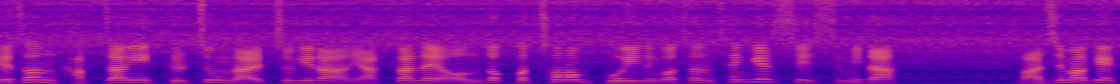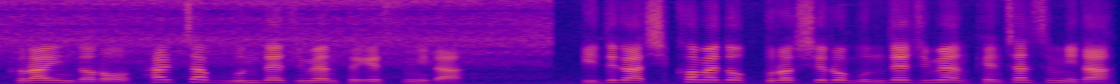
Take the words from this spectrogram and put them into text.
개선 각장이 들쭉날쭉이라 약간의 언더컷처럼 보이는 것은 생길 수 있습니다. 마지막에 그라인더로 살짝 문대주면 되겠습니다. 비드가 시커매도 브러쉬로 문대주면 괜찮습니다.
